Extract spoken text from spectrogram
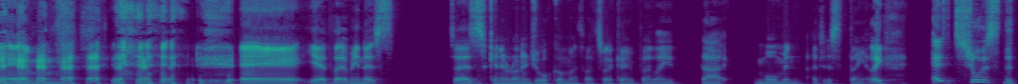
Um, yeah, I mean it's so it's kind of running joke on my Twitter account, but like that moment, I just think like it shows the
